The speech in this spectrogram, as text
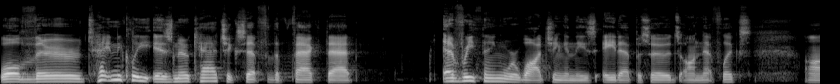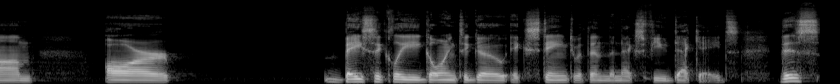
Well, there technically is no catch except for the fact that everything we're watching in these eight episodes on Netflix um, are basically going to go extinct within the next few decades. This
